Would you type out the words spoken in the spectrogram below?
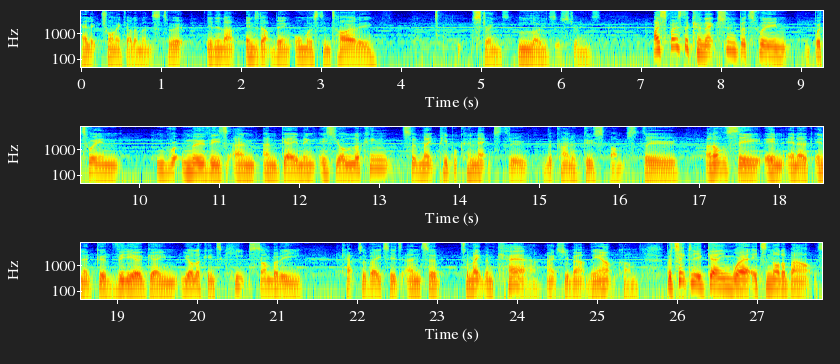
electronic elements to it. It ended up, ended up being almost entirely strings, loads of strings. I suppose the connection between between movies and, and gaming is you're looking to make people connect through the kind of goosebumps through and obviously in, in a in a good video game you're looking to keep somebody captivated and to, to make them care actually about the outcome. Particularly a game where it's not about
